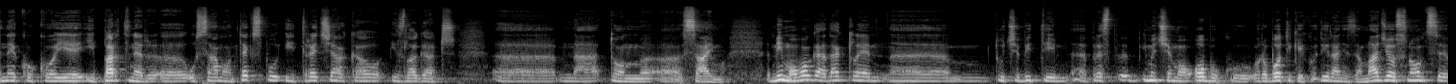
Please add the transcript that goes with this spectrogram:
neko koji je i partner u samom tekstu i treća kao izlagač na tom sajmu. Mimo ovoga, dakle, tu će biti, imaćemo obuku robotike i kodiranje za mlađe osnovce,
